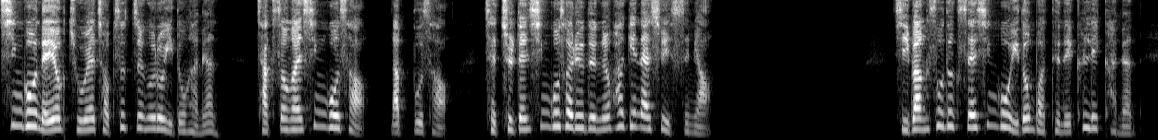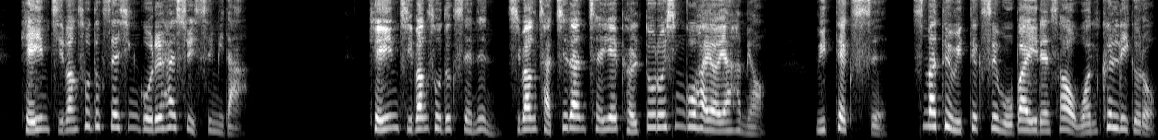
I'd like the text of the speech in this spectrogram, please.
신고 내역 조회 접수증으로 이동하면 작성한 신고서, 납부서, 제출된 신고 서류 등을 확인할 수 있으며 지방소득세 신고 이동 버튼을 클릭하면 개인 지방소득세 신고를 할 수 있습니다. 개인 지방소득세는 지방자치단체에 별도로 신고하여야 하며 위텍스, 스마트 위텍스 모바일에서 one click으로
